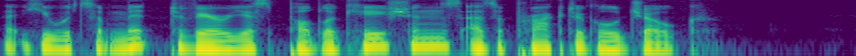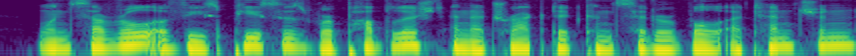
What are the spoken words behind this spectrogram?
that he would submit to various publications as a practical joke. When several of these pieces were published and attracted considerable attention,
